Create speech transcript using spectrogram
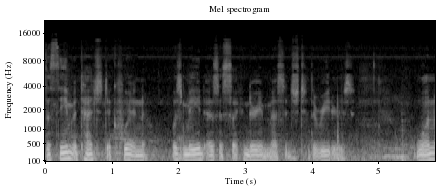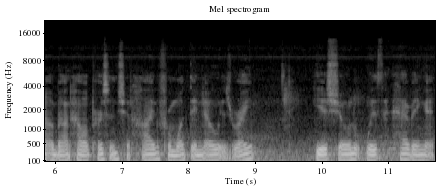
The theme attached to Quinn was made as a secondary message to the readers. One about how a person should hide from what they know is right. He is shown with having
